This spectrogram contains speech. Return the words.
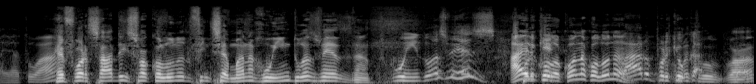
Vai atuar. Reforçado em sua coluna do fim de semana, ruim duas vezes, né? Ruim duas vezes. Ah, ele Porque- colocou na coluna? Claro, porque o. ca- Ah,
